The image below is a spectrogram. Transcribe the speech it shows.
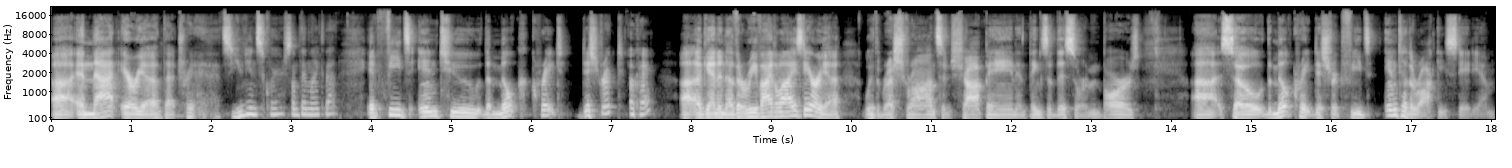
Uh, and that area, that train, that's Union Square, something like that. It feeds into the Milk Crate district. Okay. Uh, again, another revitalized area with restaurants and shopping and things of this sort and bars. Uh, so the Milk Crate district feeds into the Rockies Stadium.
